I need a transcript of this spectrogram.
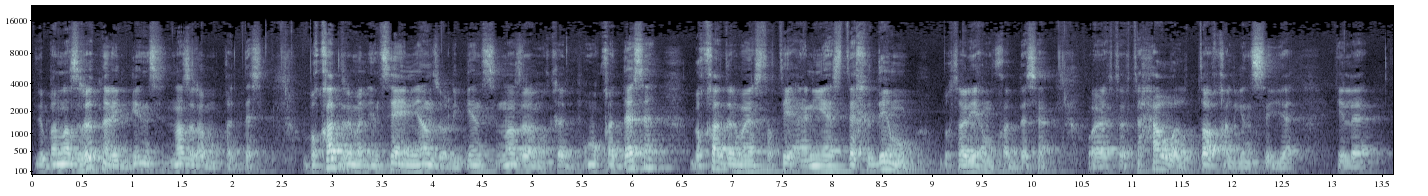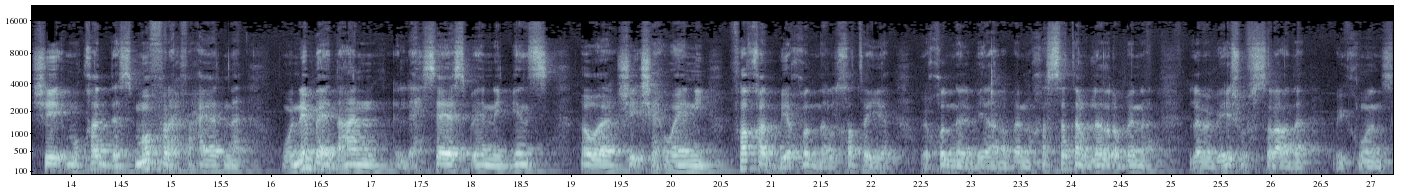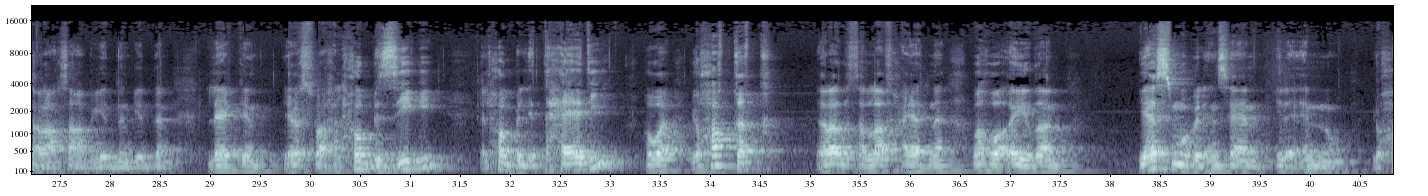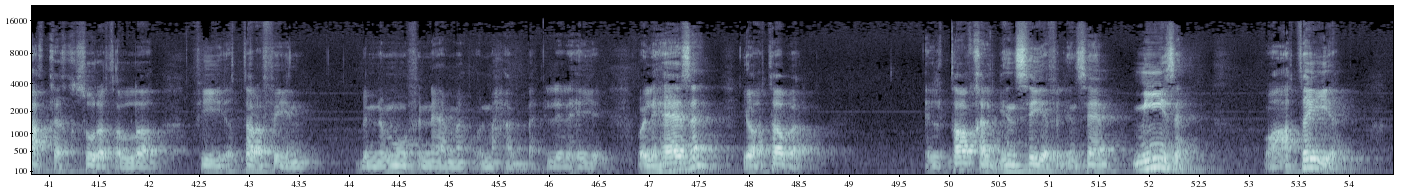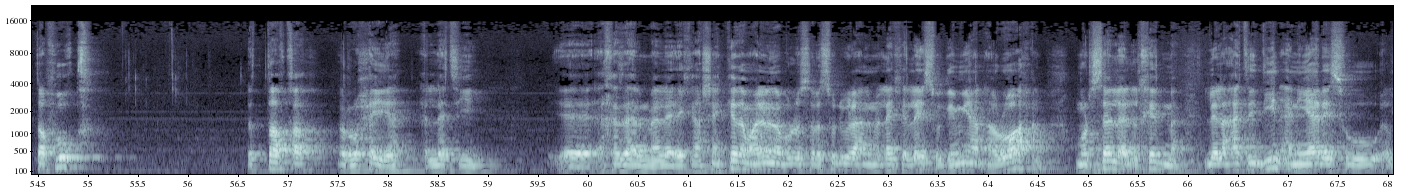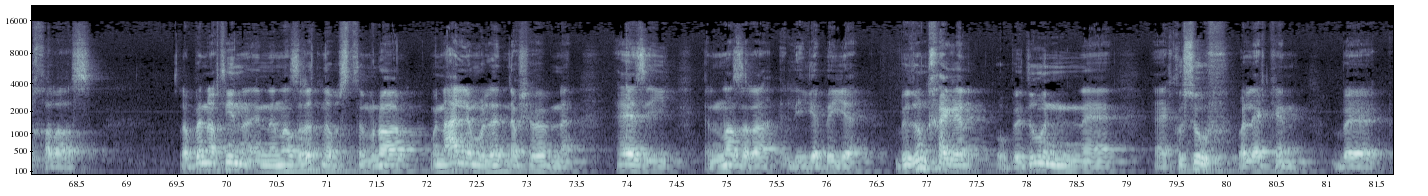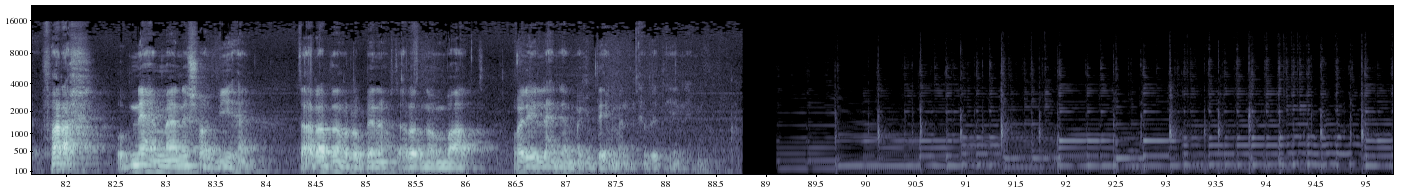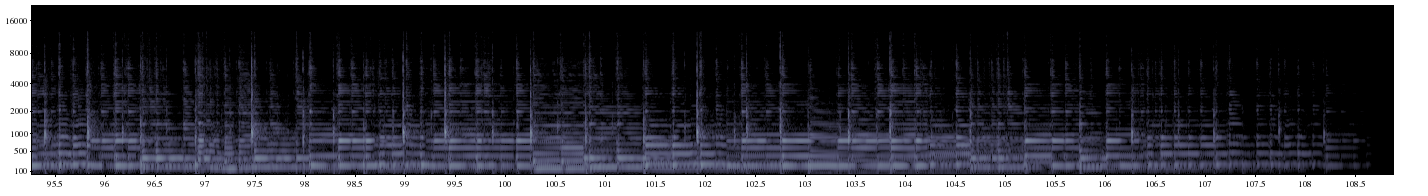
يبقى نظرتنا للجنس نظرة مقدسة. بقدر ما الإنسان ينظر للجنس نظرة مقدسة بقدر ما يستطيع أن يستخدمه بطريقة مقدسة وتتحول الطاقة الجنسية إلى شيء مقدس مفرح في حياتنا ونبعد عن الإحساس بأن الجنس هو شيء شهواني فقط بياخدنا للخطية وياخدنا لبيع ربنا خاصة أولاد ربنا لما بيعيشوا في الصراع ده. بيكون صراع صعب جدا جدا. لكن يصبح الحب الزيجي الحب الاتحادي هو يحقق إرادة الله في حياتنا وهو أيضا يسمو بالإنسان إلى أنه يحقق صورة الله في الطرفين بالنمو في النعمة والمحبة الإلهية. ولهذا يعتبر الطاقة الجنسية في الإنسان ميزة وعطية تفوق الطاقة الروحية التي أخذها الملائكة. عشان كده معلمنا بولس الرسول يقول عن الملائكة ليسوا جميعا أرواحا مرسلة للخدمة للعاتدين أن يرثوا الخلاص. ربنا يعطينا أن نظرتنا باستمرار ونعلم ولادنا وشبابنا هذه النظرة الإيجابية بدون خجل وبدون كسوف ولكن بفرح وبنعمة نشعر بيها. تقربنا من ربنا وتقربنا من بعض. ولإلهنا المجد دائما أبدا.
